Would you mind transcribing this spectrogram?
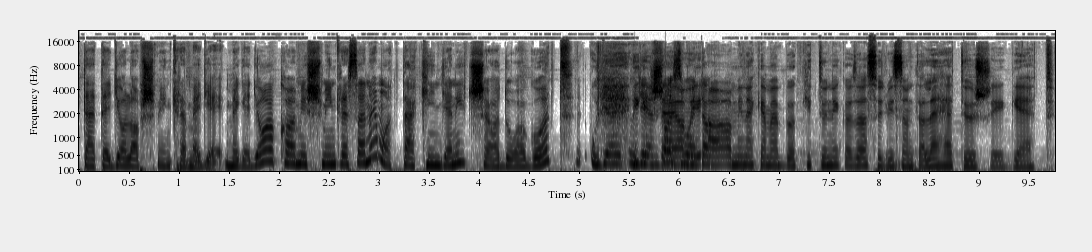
tehát egy alapsminkre, meg egy, meg egy alkalmi sminkre, szóval nem adták ingyen itt se a dolgot. Ugye, Igen, de az ami, volt a... ami nekem ebből kitűnik, az az, hogy viszont a lehetőséget,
